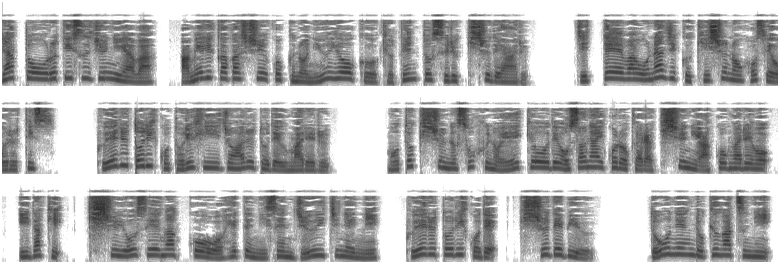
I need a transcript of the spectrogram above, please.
ラット・オルティス・ジュニアは、アメリカ合衆国のニューヨークを拠点とする機種である。実定は同じく機種のホセ・オルティス。プエルトリコ・トリヒージョ・アルトで生まれる。元機種の祖父の影響で幼い頃から機種に憧れを抱き、機種養成学校を経て2011年にプエルトリコで機種デビュー。同年6月に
